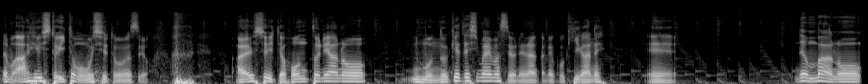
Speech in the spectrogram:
でも、ああいう人いても面白いと思いますよ。ああいう人いて、本当にあの、もう抜けてしまいますよね、なんかね、こう気がね。えー、でもまああの、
